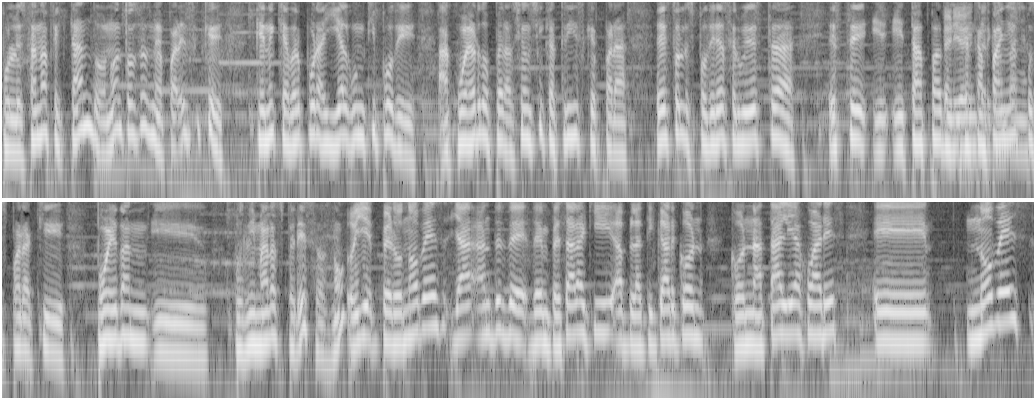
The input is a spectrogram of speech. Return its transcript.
pues lo están afectando, ¿no? Entonces me parece que tiene que haber por ahí algún tipo de acuerdo, operación cicatriz, que para esto les podría servir esta este, e, etapa de campañas, pues para que puedan eh, pues limar asperezas, ¿no? Oye, pero no ves, ya antes de, empezar aquí a platicar con, con Natalia Juárez, eh, ¿no ves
